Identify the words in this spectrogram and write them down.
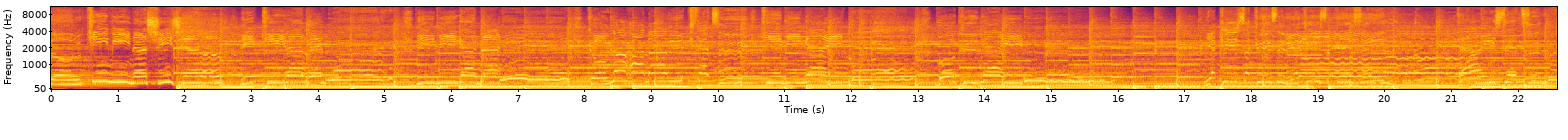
そう君なしじゃ生きられない。意味がないこのはまる季節君がいて僕がいる約束するよするよ大切な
